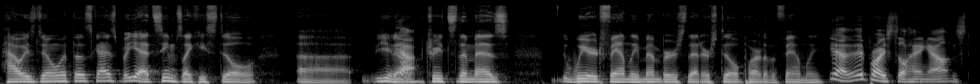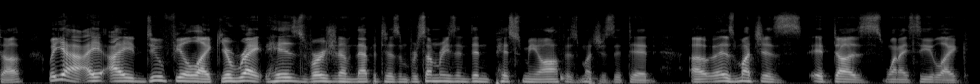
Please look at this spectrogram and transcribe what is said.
how he's doing with those guys. But yeah, it seems like he still, uh, you know, Yeah. treats them as weird family members that are still part of the family. Yeah, they probably still hang out and stuff. But yeah, I, I do feel like you're right. His version of nepotism, for some reason, didn't piss me off as much as it did, uh, as much as it does when I see like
